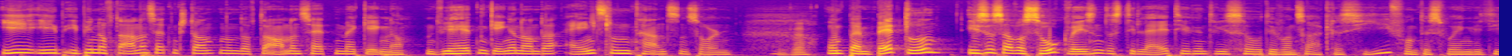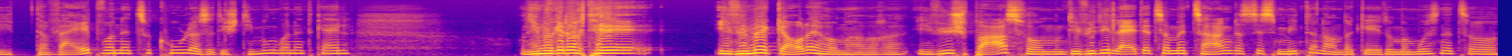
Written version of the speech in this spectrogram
ich, ich, ich bin auf der anderen Seite gestanden und auf der anderen Seite mein Gegner. Und wir hätten gegeneinander einzeln tanzen sollen. Okay. Und beim Battle ist es aber so gewesen, dass die Leute irgendwie so, die waren so aggressiv und das war irgendwie, die, der Vibe war nicht so cool, also die Stimmung war nicht geil. Und ich habe mir gedacht, hey, ich will meine Gaude haben, Haberer. Ich will Spaß haben und ich will die Leute jetzt einmal sagen, dass das miteinander geht und man muss nicht so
